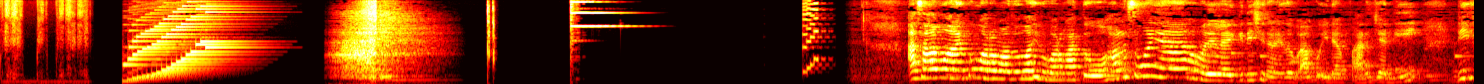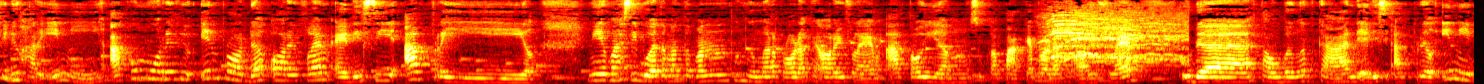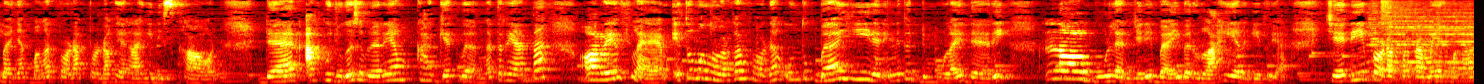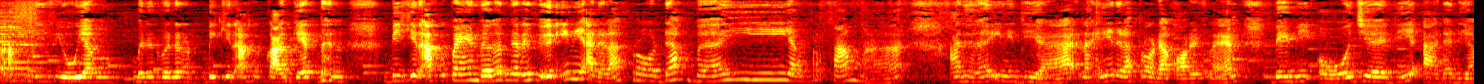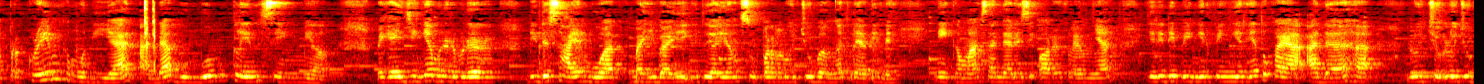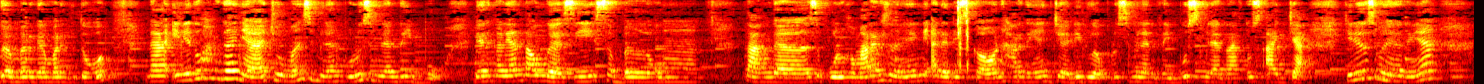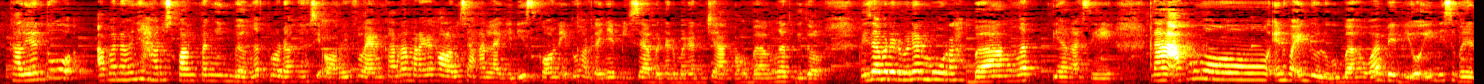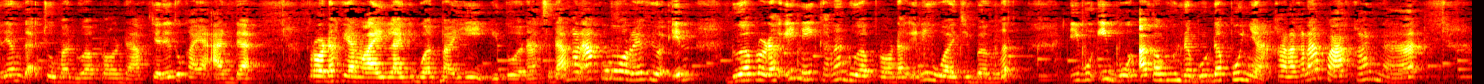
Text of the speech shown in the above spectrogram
Assalamualaikum warahmatullahi wabarakatuh. Halo semuanya, kembali lagi di channel youtube aku Ida Par Jadi di video hari ini aku mau reviewin produk Oriflame edisi April. Ini pasti buat teman-teman penggemar produknya Oriflame Atau yang suka pakai produknya Oriflame udah tahu banget kan di edisi April ini banyak banget produk-produk yang lagi diskon dan aku juga sebenarnya kaget banget ternyata Oriflame itu mengeluarkan produk untuk bayi. Dan ini tuh dimulai dari 0 bulan jadi bayi baru lahir gitu ya. Jadi produk pertama yang bakal aku review yang bener-bener bikin aku kaget dan bikin aku pengen banget nge-reviewin ini adalah produk bayi yang pertama adalah ini dia. Nah, ini adalah produk Oriflame Baby O. Jadi ada dia per cream, kemudian ada bumbum cleansing milk. Packagingnya bener-bener didesain buat bayi-bayi gitu ya yang super lucu banget liatin deh. Nih kemasan dari si Oriflame-nya. Jadi di pinggir-pinggirnya tuh kayak ada lucu-lucu gambar-gambar gitu. Nah, ini tuh harganya cuma 99.000. Dan kalian tahu nggak sih sebelum tanggal 10 kemarin sebenarnya ini ada diskon harganya jadi 29.900 aja. Jadi itu sebenarnya kalian tuh apa namanya harus pantengin banget produknya si Oriflame karena mereka kalau misalkan lagi diskon itu harganya bisa bener-bener jatuh banget gitu loh. Bisa bener-bener murah banget ya nggak sih? Nah aku mau infoin dulu bahwa BBO ini sebenarnya nggak cuma dua produk. Jadi itu kayak ada produk yang lain lagi buat bayi gitu. Nah, sedangkan aku mau reviewin dua produk ini karena dua produk ini wajib banget ibu-ibu atau bunda-bunda punya. Karena kenapa? Karena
